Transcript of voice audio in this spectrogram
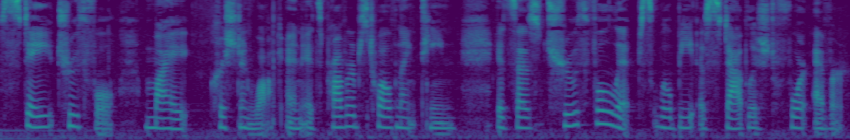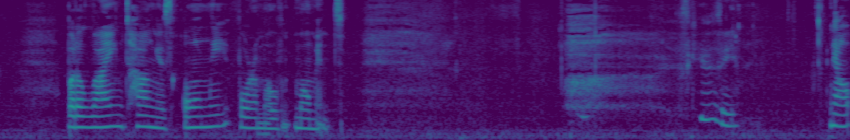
stay truthful my Christian walk and it's Proverbs 12:19. It says truthful lips will be established forever but a lying tongue is only for a mo- moment. Excuse me. Now,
